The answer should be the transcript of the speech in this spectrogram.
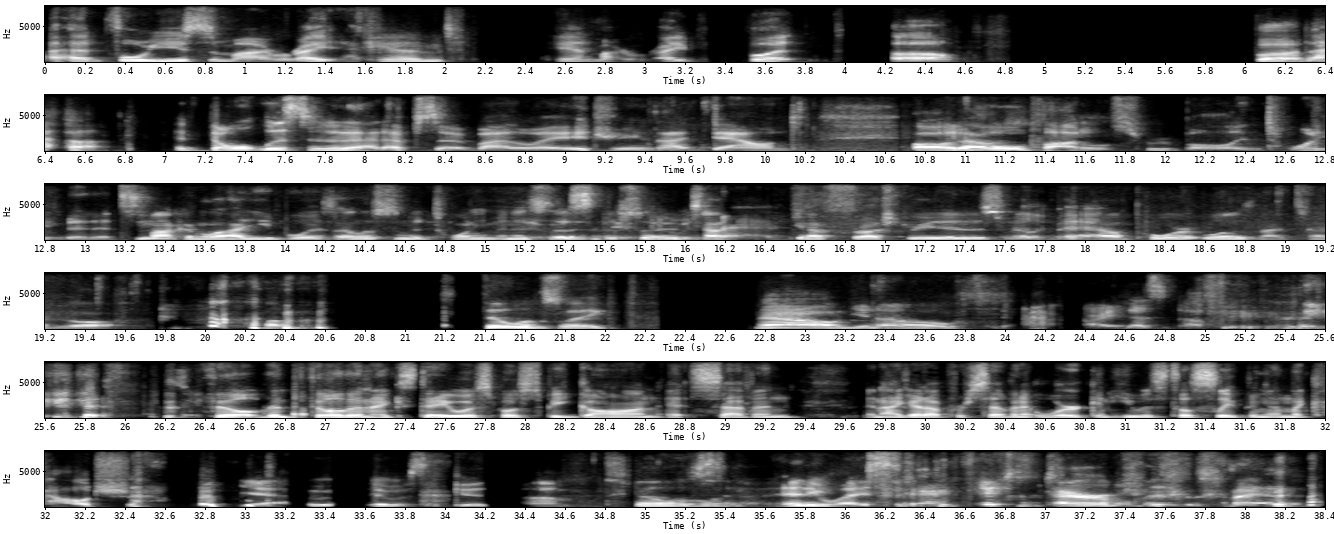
I had full use of my right hand and my right foot. Um, but uh, and don't listen to that episode, by the way. Adrian and I downed Oh, a that whole was. bottle of Skrewball in 20 minutes. I'm not gonna lie to you, boys. I listened to 20 minutes of that episode. got, got frustrated at, really at bad. how poor it was, and I turned it off. Um, Phil was like, "Now you know." All right, that's enough. Phil the, Phil the next day was supposed to be gone at 7 and I got up for 7 at work and he was still sleeping on the couch. yeah, it was, it was a good. Um, Phil was like, anyways, "It's a terrible business, man.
